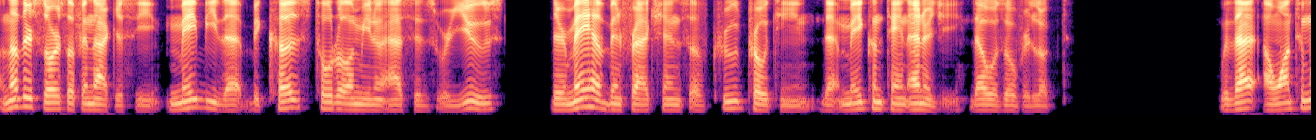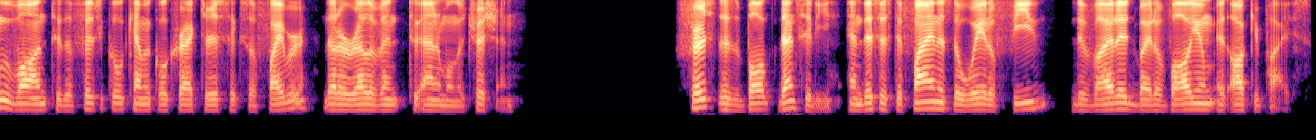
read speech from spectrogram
Another source of inaccuracy may be that because total amino acids were used, there may have been fractions of crude protein that may contain energy that was overlooked. With that, I want to move on to the physical chemical characteristics of fiber that are relevant to animal nutrition. First is bulk density, and this is defined as the weight of feed divided by the volume it occupies.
